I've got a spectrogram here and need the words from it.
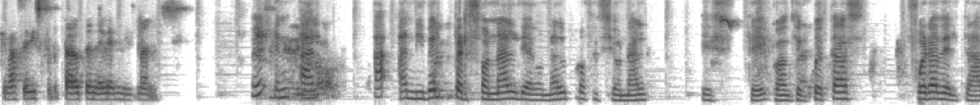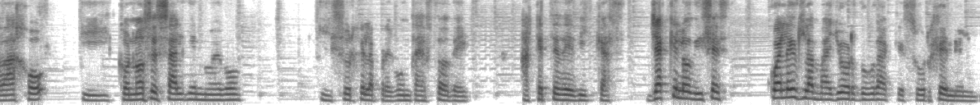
que más he disfrutado tener en mis manos. a, a, nivel personal, diagonal profesional, este, cuando te encuentras fuera del trabajo y conoces a alguien nuevo y surge la pregunta esto de ¿a qué te dedicas? Ya que lo dices, ¿cuál es la mayor duda que surge en el,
